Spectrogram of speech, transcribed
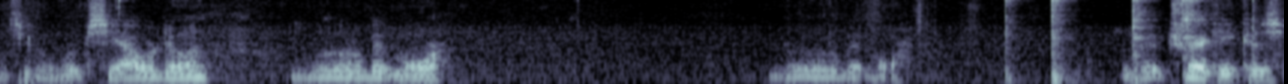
Let's go look, see how we're doing. A little bit more. A little bit more. A little bit tricky because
